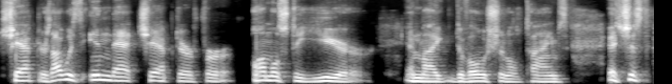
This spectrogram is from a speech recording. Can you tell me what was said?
chapters. I was in that chapter for almost a year in my devotional times. It's just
